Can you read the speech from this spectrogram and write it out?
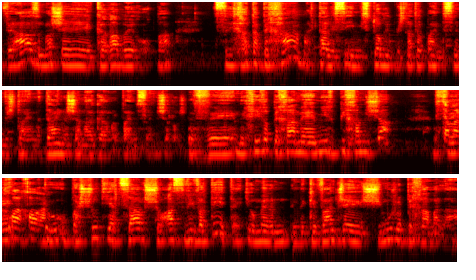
ואז מה שקרה באירופה, צריכת הפחם עלתה לשיאים היסטורית בשנת 2022, עדיין השנה גם 2023, ומחיר הפחם האמיר פי חמישה. פתאום הלכו אחורה. הוא פשוט יצר שואה סביבתית, הייתי אומר, מכיוון ששימוש בפחם עלה,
